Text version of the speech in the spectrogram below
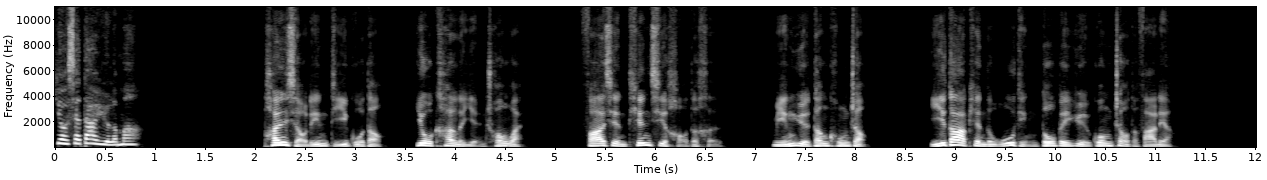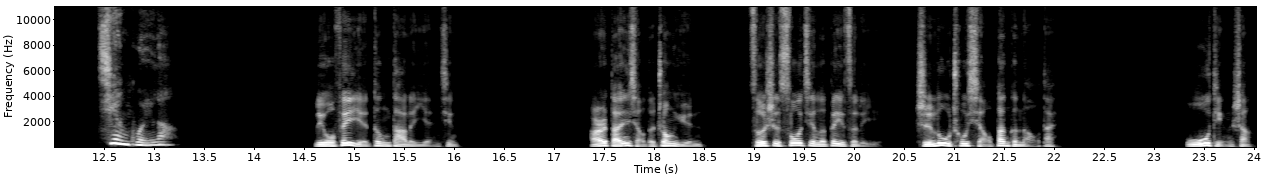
要下大雨了吗？潘晓林嘀咕道，又看了眼窗外，发现天气好的很，明月当空照，一大片的屋顶都被月光照得发亮。见鬼了！柳飞也瞪大了眼睛，而胆小的庄云则是缩进了被子里，只露出小半个脑袋。屋顶上，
